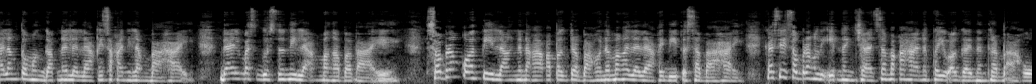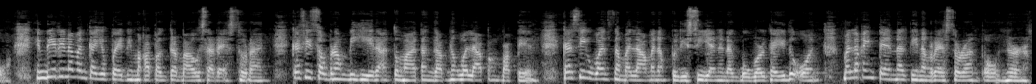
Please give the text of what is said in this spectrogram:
madalang tumanggap ng lalaki sa kanilang bahay dahil mas gusto nila ang mga babae. Sobrang konti lang na nakakapagtrabaho ng mga lalaki dito sa bahay kasi sobrang liit ng chance na makahanap kayo agad ng trabaho. Hindi rin naman kayo pwedeng makapagtrabaho sa restaurant kasi sobrang bihira ang tumatanggap ng wala pang papel kasi once na malaman ng pulisiya na nagbo-work kayo doon, malaking penalty ng restaurant owner.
